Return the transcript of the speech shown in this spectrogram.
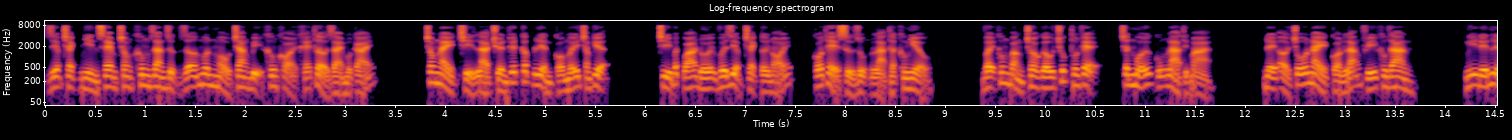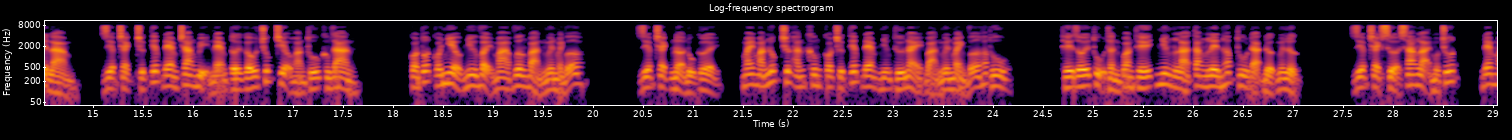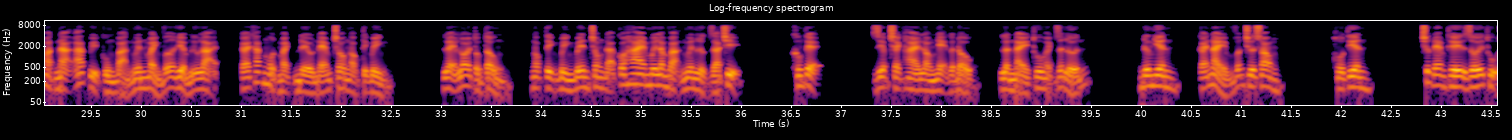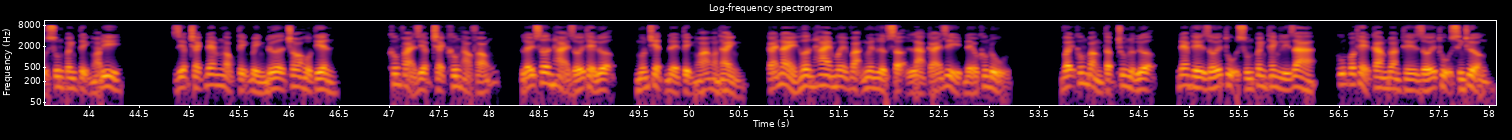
Diệp trạch nhìn xem trong không gian rực rỡ muôn màu trang bị không khỏi khé thở dài một cái. Trong này chỉ là truyền thuyết cấp liền có mấy trăm kiện. Chỉ bất quá đối với diệp trạch tới nói có thể sử dụng là thật không nhiều. Vậy không bằng cho gấu trúc thôn vệ, chân mũi cũng là thịt mà. Để ở chỗ này còn lãng phí không gian. Nghĩ đến liền làm, diệp trạch trực tiếp đem trang bị ném tới gấu trúc triệu hoàn thú không gian. Còn tốt có nhiều như vậy mà vương bản nguyên mảnh vỡ. Diệp trạch nợ nụ cười, may mắn lúc trước hắn không có trực tiếp đem những thứ này bản nguyên mảnh vỡ hấp thu. Thế giới thụ thần quan thế nhưng là tăng lên hấp thu đạt được nguyên lực. Diệp trạch sửa sang lại một chút, đem mặt nạ ác quỷ cùng bản nguyên mảnh vỡ hiểm lưu lại, cái khác một mạch đều ném cho ngọc tịnh bình. Lẻ loi tổng tổng, ngọc tịnh bình bên trong đã có hai mươi lăm vạn nguyên lực giá trị. Không tệ diệp trạch hài lòng nhẹ gật đầu, lần này thu hoạch rất lớn. Đương nhiên, cái này vẫn chưa xong. Hồ tiên, trước đem thế giới thụ xung quanh tịnh hóa đi. Diệp trạch đem ngọc tịnh bình đưa cho hồ tiên. Không phải diệp trạch không hào phóng, lấy sơn hải giới thể lượng, muốn triệt để tịnh hóa hoàn thành, cái này hơn hai mươi vạn nguyên lực sợ là cái gì đều không đủ. Vậy không bằng tập trung lực lượng, đem thế giới thụ xung quanh thanh lý ra, cũng có thể cam đoan thế giới thụ sinh trưởng.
